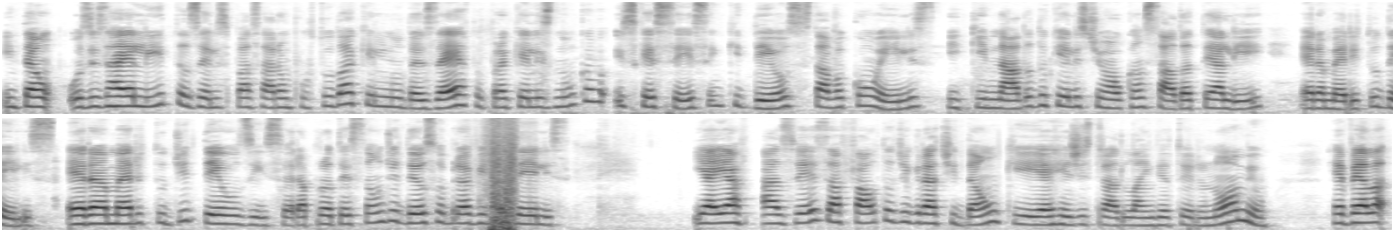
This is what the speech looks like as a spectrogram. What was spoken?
Então, os israelitas, eles passaram por tudo aquilo no deserto para que eles nunca esquecessem que Deus estava com eles e que nada do que eles tinham alcançado até ali era mérito deles. Era mérito de Deus isso, era a proteção de Deus sobre a vida deles. E aí, às vezes, a falta de gratidão, que é registrado lá em Deuteronômio, revela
